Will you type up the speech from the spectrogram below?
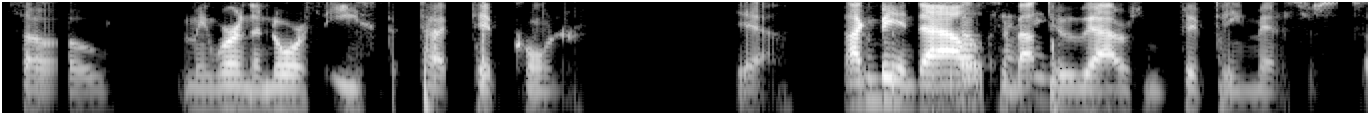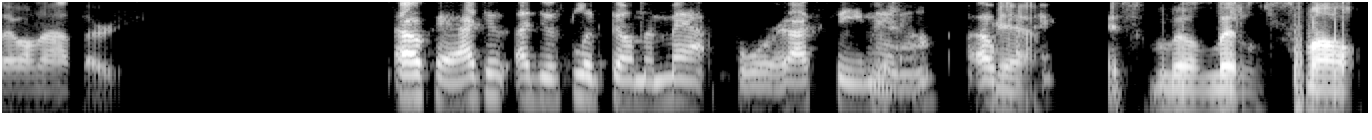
So, I mean, we're in the northeast type tip corner. Yeah. I can be in Dallas in about two hours and 15 minutes or so on I 30. Okay, I just I just looked on the map for it. I see Yeah. now. Okay. Yeah. It's a little, little small.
